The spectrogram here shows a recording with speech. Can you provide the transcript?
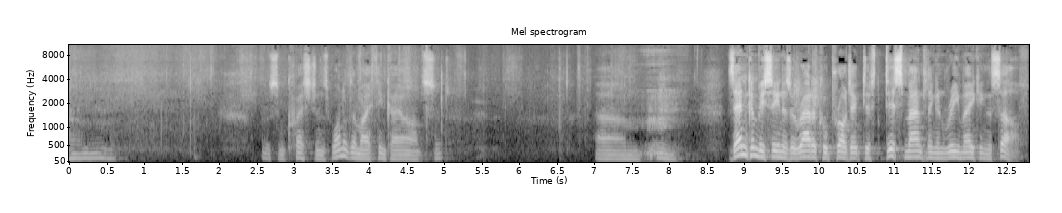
Um, there were some questions. One of them I think I answered. Um, Zen can be seen as a radical project of dismantling and remaking the self.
